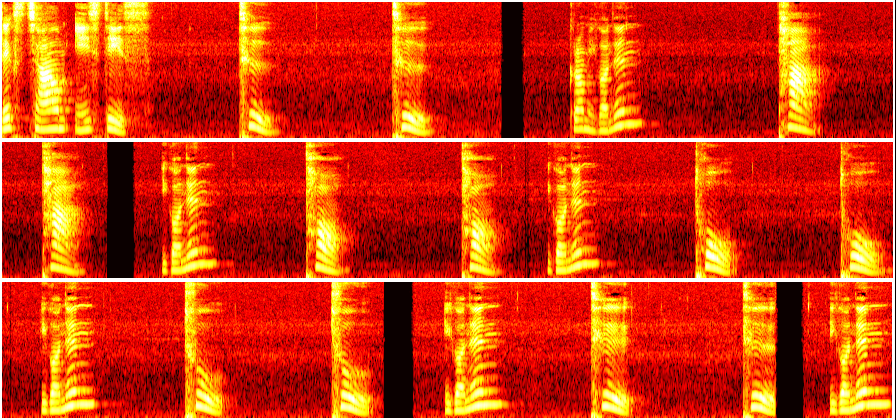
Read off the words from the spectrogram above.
Next 자음 is this. 트, 트. 그럼 이거는 타, 타. 이거는 터, 터. 이거는 토, 토. 이거는 투, 투. 이거는 트, 트. 이거는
